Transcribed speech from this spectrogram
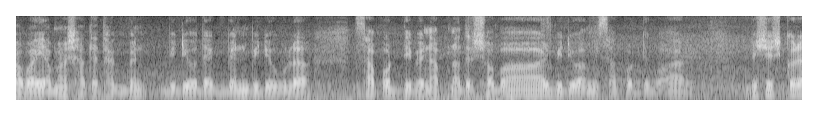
সবাই আমার সাথে থাকবেন। ভিডিও দেখবেন, ভিডিওগুলো সাপোর্ট দিবেন। আপনাদের সবার ভিডিও আমি সাপোর্ট দেব। আর বিশেষ করে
